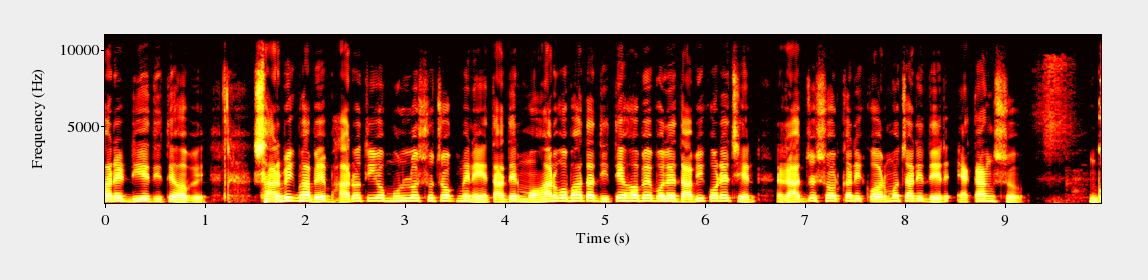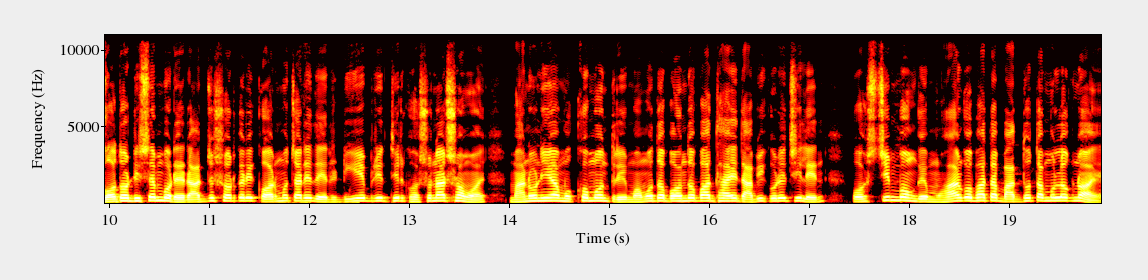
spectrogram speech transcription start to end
হারে ডিএ দিতে হবে। সার্বিকভাবে ভারতীয় মূল্যসূচক মেনে তাদের মহার্ঘ ভাতা দিতে হবে বলে দাবি করেছেন রাজ্য সরকারি কর্মচারীদের একাংশ। গত ডিসেম্বরে রাজ্য সরকারি কর্মচারীদের ডিএ বৃদ্ধির ঘোষণার সময় মাননীয় মুখ্যমন্ত্রী মমতা বন্দ্যোপাধ্যায় দাবি করেছিলেন, পশ্চিমবঙ্গে মহার্ঘ ভাতা বাধ্যতামূলক নয়।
